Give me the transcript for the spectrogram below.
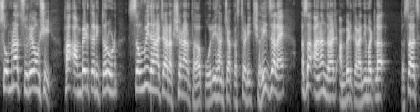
सोमनाथ सूर्यवंशी हा आंबेडकरी तरुण संविधानाच्या रक्षणार्थ पोलिसांच्या कस्टडीत शहीद झालाय असं आनंदराज आंबेडकरांनी म्हटलं. तसंच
